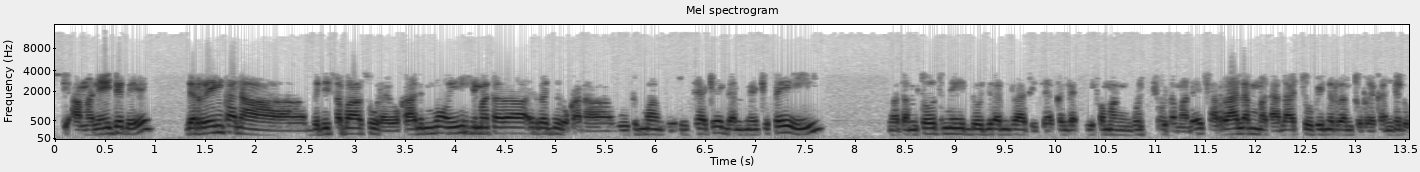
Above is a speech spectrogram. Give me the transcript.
itti amanee jedhee jarreen kana bilisa baasuudha yookaan immoo himata irra jiru kana guutummaan guutuutti haqee galmee cufee himatamtootni iddoo jiran irraatiif akka gadhiifaman gochuudha malee carraa lammataa laachuufiin irra hin turre kan jedhu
